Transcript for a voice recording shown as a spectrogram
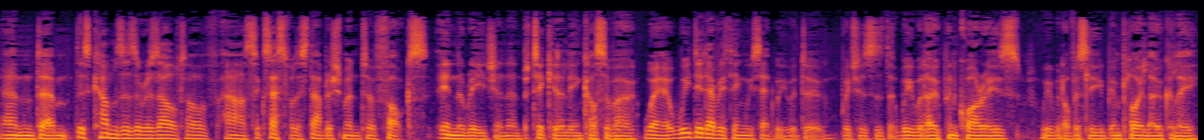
And um, this comes as a result of our successful establishment of Fox in the region and particularly in Kosovo, where we did everything we said we would do, which is that we would open quarries, we would obviously employ locally,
